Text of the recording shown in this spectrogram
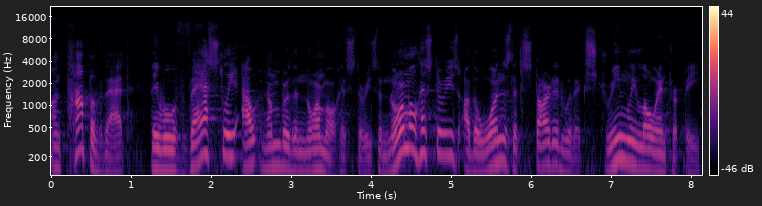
on top of that, they will vastly outnumber the normal histories. The normal histories are the ones that started with extremely low entropy.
